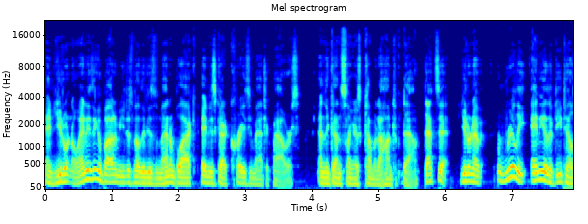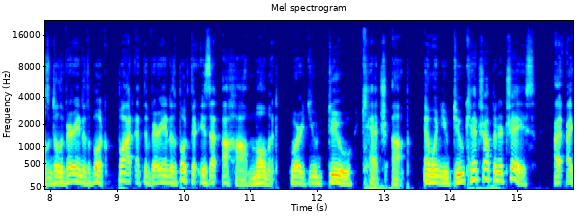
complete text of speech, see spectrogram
and you don't know anything about him. You just know that he's the Man in Black, and he's got crazy magic powers. And the Gunslinger's coming to hunt him down. That's it. You don't have really any other details until the very end of the book. But at the very end of the book, there is that aha moment where you do catch up. And when you do catch up in a chase, I, I,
